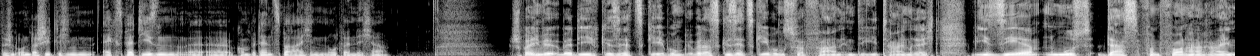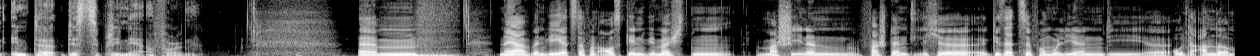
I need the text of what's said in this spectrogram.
zwischen unterschiedlichen Expertisen, äh, äh, Kompetenzbereichen notwendig, ja. Sprechen wir über die Gesetzgebung, über das Gesetzgebungsverfahren im digitalen Recht. Wie sehr muss das von vornherein interdisziplinär erfolgen? Ähm, naja, wenn wir jetzt davon ausgehen, wir möchten maschinenverständliche äh, Gesetze formulieren, die äh, unter anderem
